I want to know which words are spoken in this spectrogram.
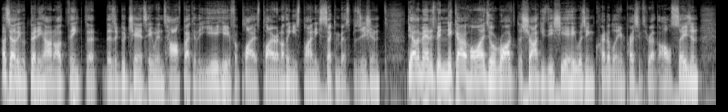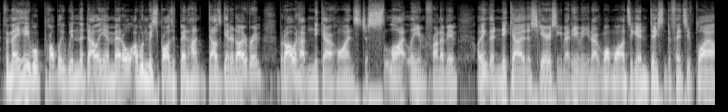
That's the other thing with Benny Hunt. I think that there's a good chance he wins halfback of the year here for players player, and I think he's playing his second best position. The other man has been Nicho Hynes, who arrived at the Sharkies this year. He was incredibly impressive throughout the whole season. For me, he will probably win the Dally M medal. I wouldn't be surprised if Ben Hunt does get it over him, but I would have Nicho Hynes just slightly in front of him. I think that Nicho, the scariest thing about him, you know, once again, decent defensive player,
